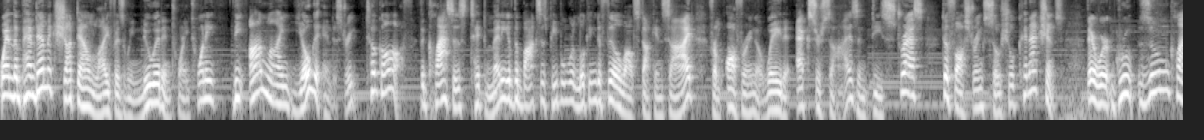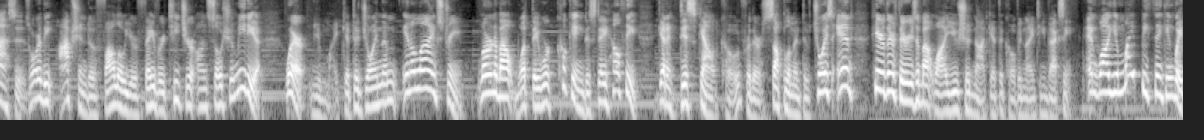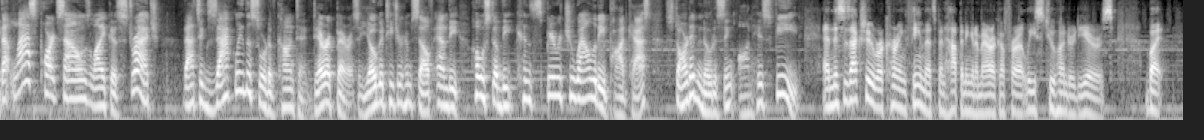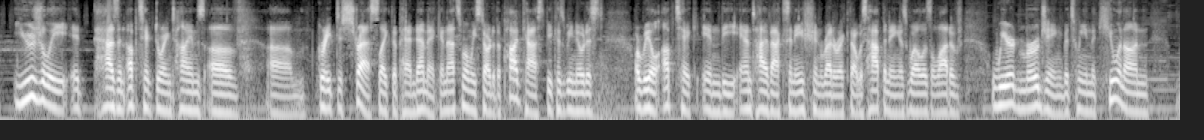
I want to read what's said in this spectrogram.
When the pandemic shut down life as we knew it in 2020, the online yoga industry took off. The classes ticked many of the boxes people were looking to fill while stuck inside, from offering a way to exercise and de stress to fostering social connections. There were group Zoom classes or the option to follow your favorite teacher on social media, where you might get to join them in a live stream learn about what they were cooking to stay healthy, get a discount code for their supplement of choice, and hear their theories about why you should not get the COVID 19 vaccine. And while you might be thinking, wait, that last part sounds like a stretch, that's exactly the sort of content Derek Beres, a yoga teacher himself and the host of the Conspirituality podcast, started noticing on his feed. And this is actually a recurring theme that's been happening in America for at least 200 years. But usually it has an uptick during times of um, great distress, like the pandemic. And that's when we started the podcast because we noticed a real uptick in the anti vaccination rhetoric that was happening, as well as a lot of weird merging between the QAnon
